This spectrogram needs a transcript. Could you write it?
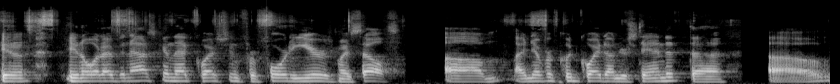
You know, you know what? I've been asking that question for 40 years myself. Um, I never could quite understand it. Uh, uh,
